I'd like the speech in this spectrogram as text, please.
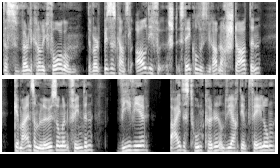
das World Economic Forum, der World Business Council, all die Stakeholders, die wir haben, auch Staaten, gemeinsam Lösungen finden, wie wir beides tun können und wie auch die Empfehlung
